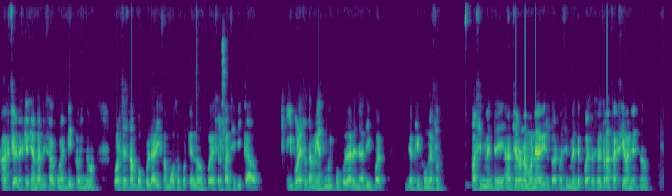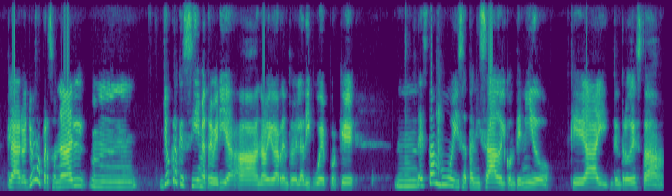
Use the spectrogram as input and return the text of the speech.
acciones que se han realizado con el Bitcoin, ¿no? Por eso es tan popular y famoso, porque no puede ser falsificado. Y por eso también es muy popular en la Deep Web, ya que con eso fácilmente, al ser una moneda virtual, fácilmente puedes hacer transacciones, ¿no? Claro, yo en lo personal, mmm, yo creo que sí me atrevería a navegar dentro de la Deep Web, porque mmm, está muy satanizado el contenido que hay dentro de esta,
